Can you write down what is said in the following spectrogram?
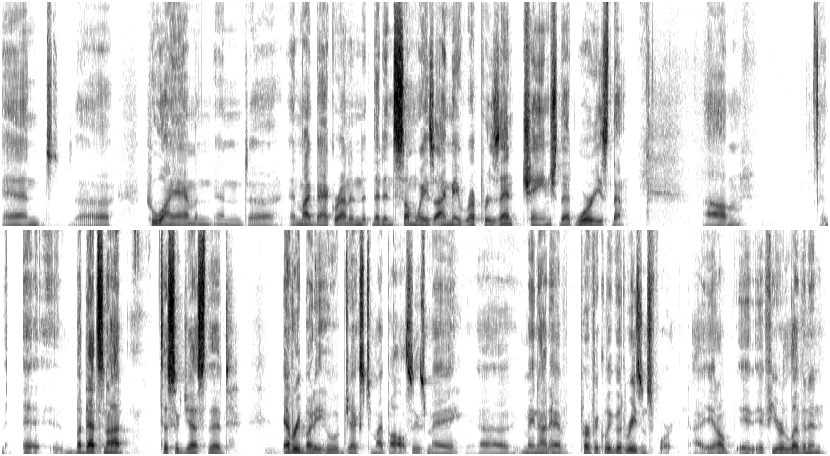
and uh, who I am and and uh, and my background, and that in some ways I may represent change that worries them. Um, but that's not to suggest that everybody who objects to my policies may uh, may not have perfectly good reasons for it. I, you know, i- if you're living in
